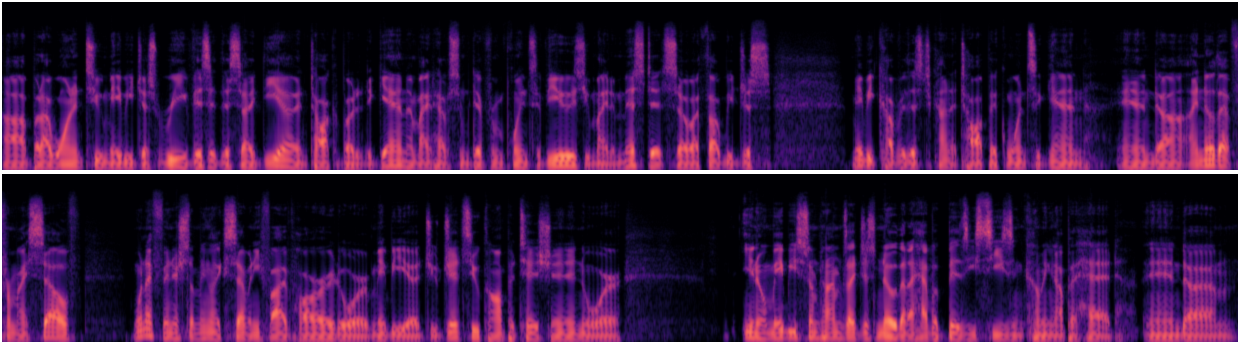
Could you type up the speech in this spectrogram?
uh, but I wanted to maybe just revisit this idea and talk about it again. I might have some different points of views. You might have missed it, so I thought we'd just maybe cover this kind of topic once again. And uh, I know that for myself, when I finish something like 75 hard, or maybe a jujitsu competition, or you know, maybe sometimes I just know that I have a busy season coming up ahead. And, um,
